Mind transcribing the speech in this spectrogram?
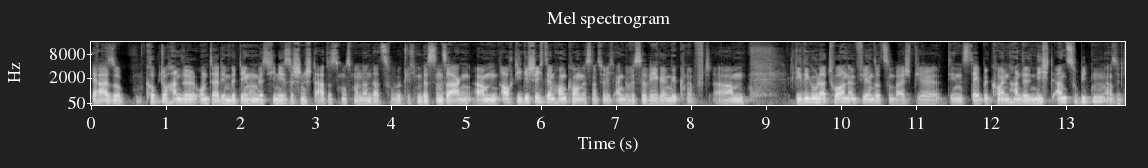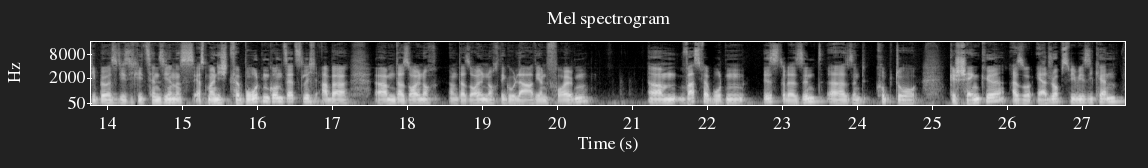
Ja, also Kryptohandel unter den Bedingungen des chinesischen Staates muss man dann dazu wirklich ein bisschen sagen. Ähm, auch die Geschichte in Hongkong ist natürlich an gewisse Regeln geknüpft. Ähm, die Regulatoren empfehlen so zum Beispiel, den Stablecoin-Handel nicht anzubieten. Also die Börse, die sich lizenzieren, ist erstmal nicht verboten grundsätzlich, aber ähm, da, soll noch, da sollen noch Regularien folgen. Ähm, was verboten ist oder sind, äh, sind Kryptogeschenke, also Airdrops, wie wir sie kennen.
